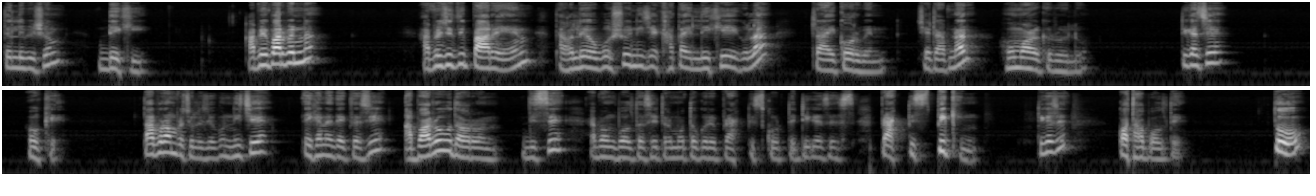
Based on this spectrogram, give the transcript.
টেলিভিশন দেখি। আপনি পারবেন না? আপনি যদি পারেন, তাহলে অবশ্যই নিজে খাতায় লিখে এগুলা ট্রাই করবেন। সেটা আপনার হোমওয়ার্ক রইল। ঠিক আছে? ওকে তারপর আমরা চলে যাব নিচে। এখানে দেখতেছি আবারও উদাহরণ দিচ্ছে এবং বলতেছে এটার মতো করে প্র্যাকটিস করতে। ঠিক আছে? প্র্যাকটিস স্পিকিং ঠিক আছে? কথা বলতে। তো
